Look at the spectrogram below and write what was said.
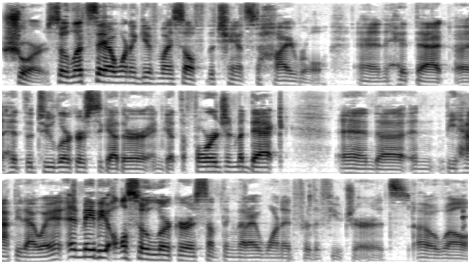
Sure. So let's say I want to give myself the chance to high roll and hit that, uh, hit the two lurkers together and get the forge in my deck, and uh, and be happy that way. And maybe also lurker is something that I wanted for the future. It's oh well,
